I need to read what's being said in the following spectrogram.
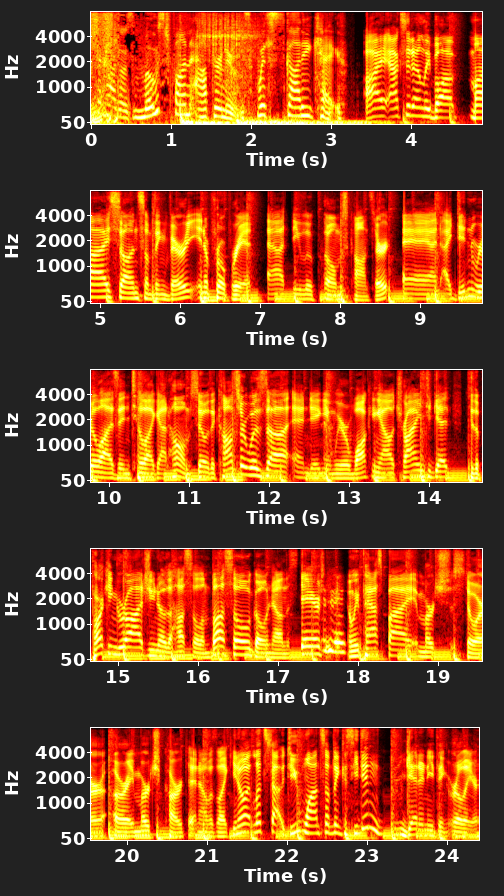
Chicago's most fun afternoons with Scotty K. I accidentally bought my son something very inappropriate at the Luke Combs concert, and I didn't realize it until I got home. So the concert was uh, ending, and we were walking out trying to get to the parking garage. You know, the hustle and bustle, going down the stairs, and we passed by a merch store or a merch cart, and I was like, you know what? Let's stop. Do you want something? Because he didn't get anything earlier,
